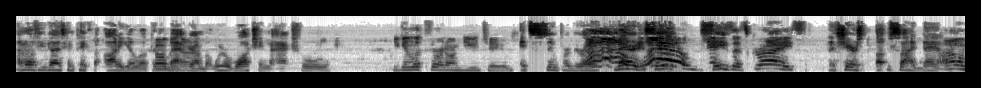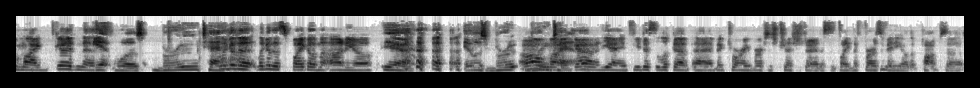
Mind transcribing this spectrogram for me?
I don't know if you guys can pick the audio up in Probably the background, but we were watching the actual. You can look for it on YouTube. It's super great. Oh, there it is. Whoa! See? Jesus Christ! The chair's upside down. Oh my goodness! It was brutal. Look at the look at the spike on the audio. Yeah, it was bru- Oh brutal. my god! Yeah, if you just look up uh, Victoria versus Trish Stratus, it's like the first video that pops up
